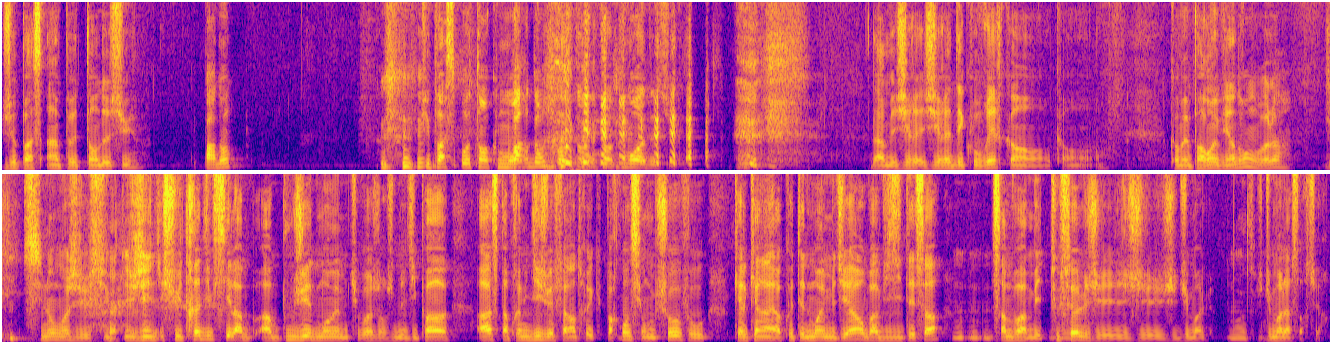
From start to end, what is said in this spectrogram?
je passe un peu de temps dessus. Pardon? Tu passes autant que moi. Pardon Autant que moi dessus. Non, mais j'irai découvrir quand, quand, quand, mes parents viendront, voilà. Sinon, moi, je suis, je suis très difficile à, bouger de moi-même, tu vois. Genre, je me dis pas, ah, cet après-midi, je vais faire un truc. Par contre, si on me chauffe ou quelqu'un est à côté de moi et me dit, ah, on va visiter ça, mm, mm, mm. ça me va. Mais tout seul, j'ai du mal. J'ai du mal à sortir.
